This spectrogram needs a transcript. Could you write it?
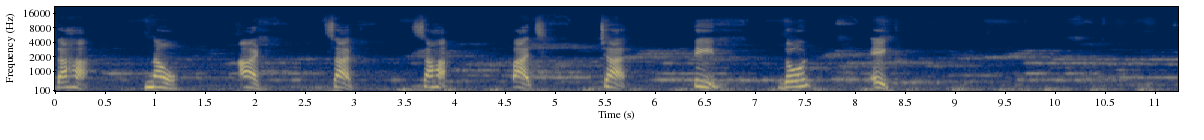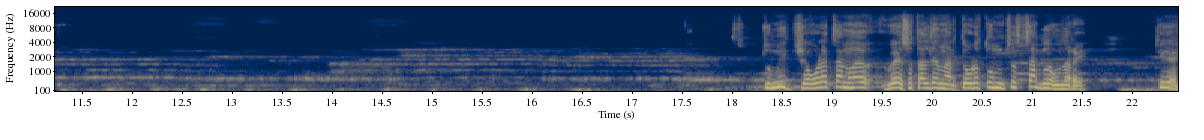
दहा नऊ आठ सात सहा पाच चार तीन दोन एक. तुम्ही जेवढा चांगला वेळ स्वतःला देणार तेवढं तुमचंच चांगलं होणार आहे. ठीक आहे?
